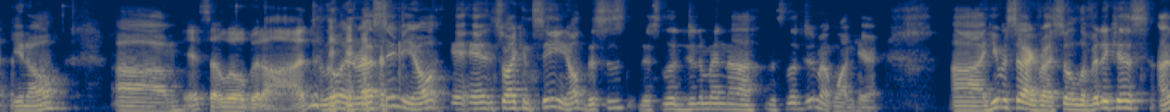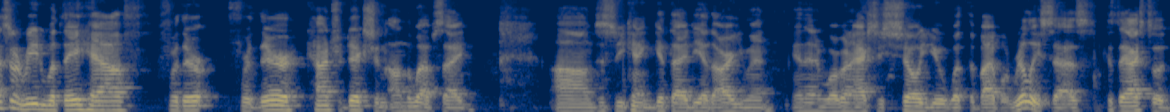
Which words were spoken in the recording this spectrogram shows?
you know, um, It's a little bit odd. a little interesting. You know, and, and so I can see, you know, this is this legitimate, uh, this legitimate one here. Uh, human sacrifice. So Leviticus. I'm just going to read what they have for their for their contradiction on the website, um, just so you can get the idea of the argument, and then we're going to actually show you what the Bible really says because they actually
